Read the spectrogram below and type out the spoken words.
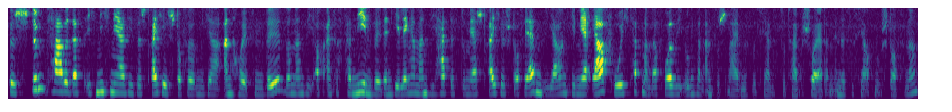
bestimmt habe, dass ich nicht mehr diese Streichelstoffe mir anhäufen will, sondern sie auch einfach vernähen will. Denn je länger man sie hat, desto mehr Streichelstoff werden sie ja und je mehr Ehrfurcht hat man davor, sie irgendwann anzuschneiden. Das ist ja alles total bescheuert. Am Ende ist es ja auch nur Stoff, ne?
